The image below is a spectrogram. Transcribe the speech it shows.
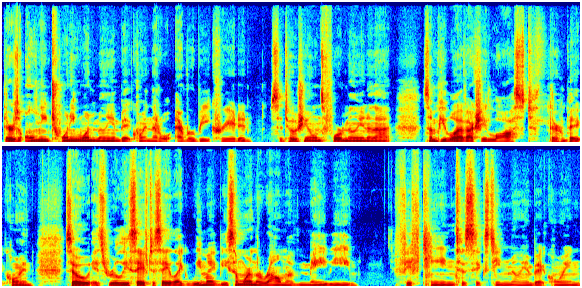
there's only 21 million Bitcoin that will ever be created. Satoshi owns 4 million of that. Some people have actually lost their Bitcoin. So it's really safe to say like we might be somewhere in the realm of maybe 15 to 16 million Bitcoin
